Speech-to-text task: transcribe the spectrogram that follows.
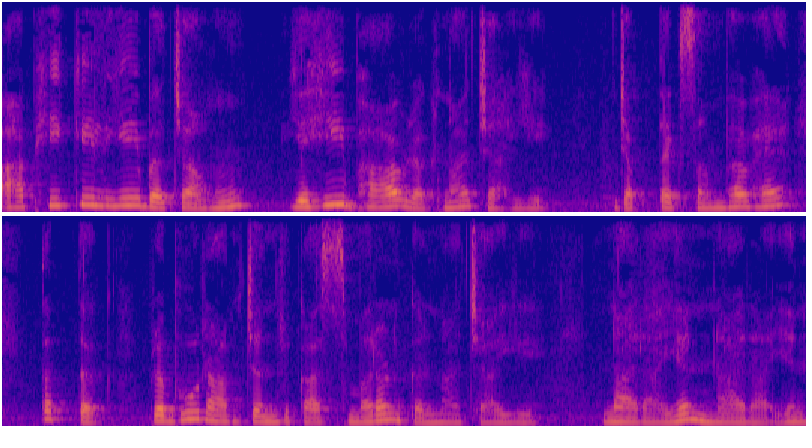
आप ही के लिए बचा हूँ, यही भाव रखना चाहिए। जब तक संभव है, तब तक प्रभु रामचंद्र का स्मरण करना चाहिए। नारायण नारायण।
